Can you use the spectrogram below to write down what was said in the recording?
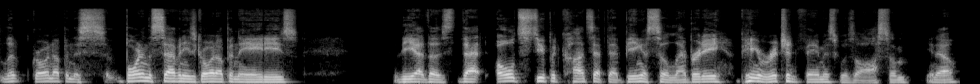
lived, growing up in this, born in the '70s, growing up in the '80s. The uh, those that old stupid concept that being a celebrity, being rich and famous was awesome, you know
